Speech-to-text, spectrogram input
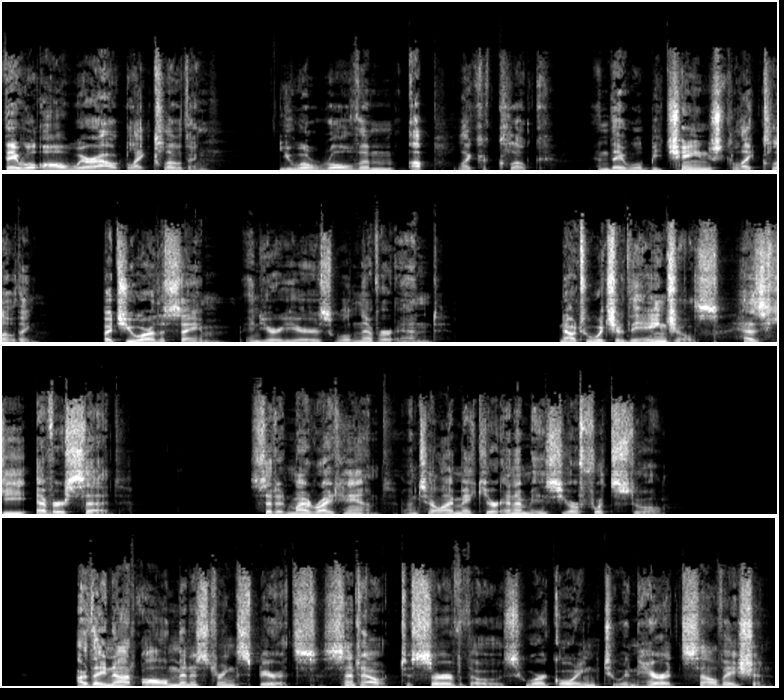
They will all wear out like clothing. You will roll them up like a cloak, and they will be changed like clothing. But you are the same, and your years will never end. Now, to which of the angels has he ever said, Sit at my right hand until I make your enemies your footstool? Are they not all ministering spirits sent out to serve those who are going to inherit salvation?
